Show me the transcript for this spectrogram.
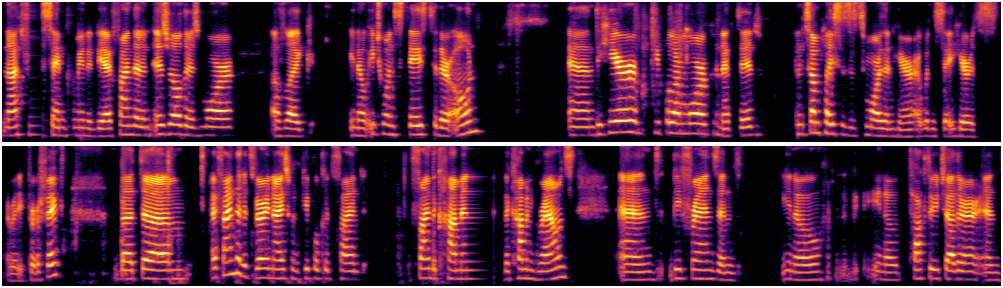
not from the same community. I find that in Israel, there's more of like, you know, each one stays to their own. And here, people are more connected. In some places, it's more than here. I wouldn't say here it's already perfect, but um, I find that it's very nice when people could find find the common the common grounds and be friends and you know you know talk to each other and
